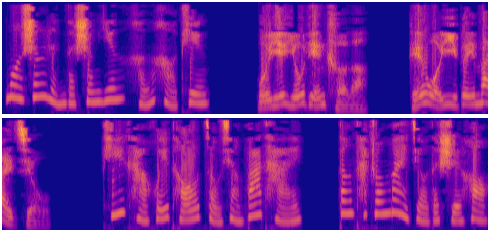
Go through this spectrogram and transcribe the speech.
陌生人的声音很好听。我也有点渴了，给我一杯麦酒。皮卡回头走向吧台，当他装麦酒的时候，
